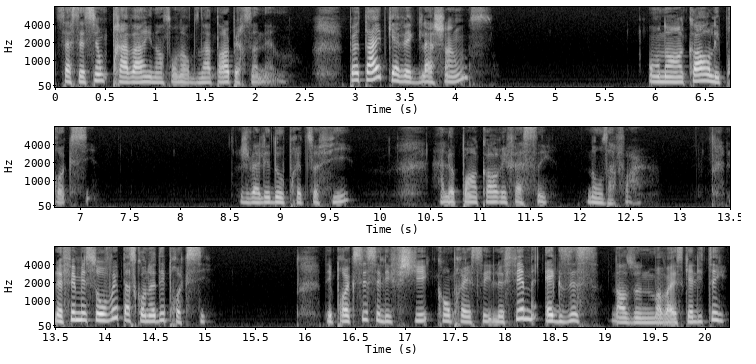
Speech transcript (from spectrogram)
sa session de travail dans son ordinateur personnel. Peut-être qu'avec de la chance, on a encore les proxys. Je valide auprès de Sophie. Elle n'a pas encore effacé nos affaires. Le film est sauvé parce qu'on a des proxys. Des proxys, c'est les fichiers compressés. Le film existe dans une mauvaise qualité,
